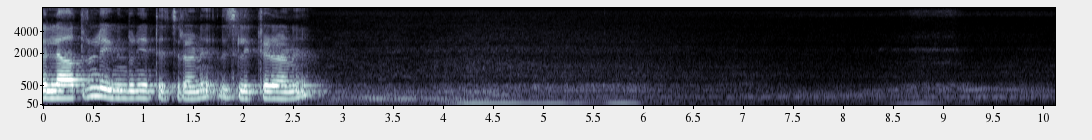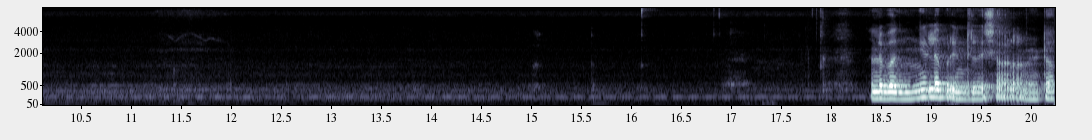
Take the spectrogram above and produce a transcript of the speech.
എല്ലാത്തിനും ലൈനിങ് തുണി ആണ്. ഇത് സ്ലിറ്റഡ് ആണ്. നല്ല ഭംഗിയുള്ള പ്രിന്റുള്ള ഷാളാണ് കേട്ടോ.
